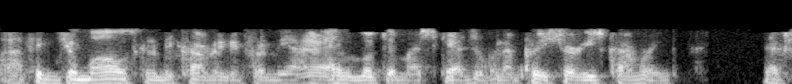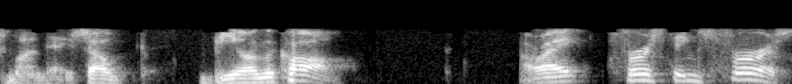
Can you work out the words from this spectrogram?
I think Jamal is going to be covering it for me. I haven't looked at my schedule, but I'm pretty sure he's covering next Monday. So be on the call. All right. First things first.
